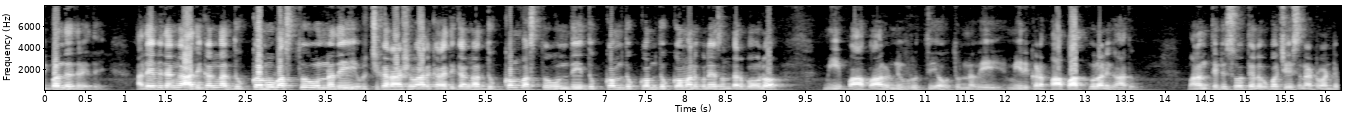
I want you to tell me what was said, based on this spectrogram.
ఇబ్బంది ఎదురవుతాయి అదేవిధంగా అధికంగా దుఃఖము వస్తూ ఉన్నది వృచ్చిక రాశి వారికి అధికంగా దుఃఖం వస్తూ ఉంది దుఃఖం దుఃఖం దుఃఖం అనుకునే సందర్భంలో మీ పాపాలు నివృత్తి అవుతున్నవి. మీరు ఇక్కడ పాపాత్ములని కాదు. మనం తెలుసో తెలుగుకో చేసినటువంటి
